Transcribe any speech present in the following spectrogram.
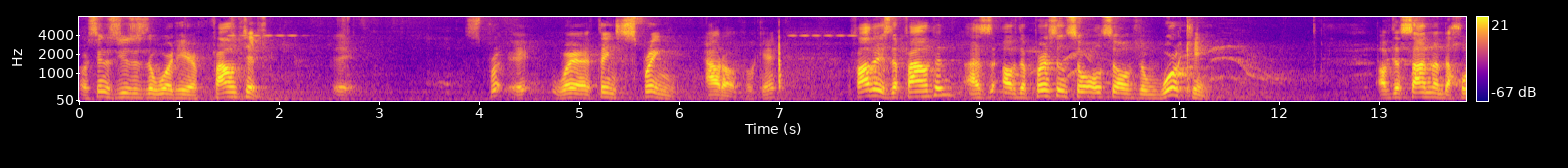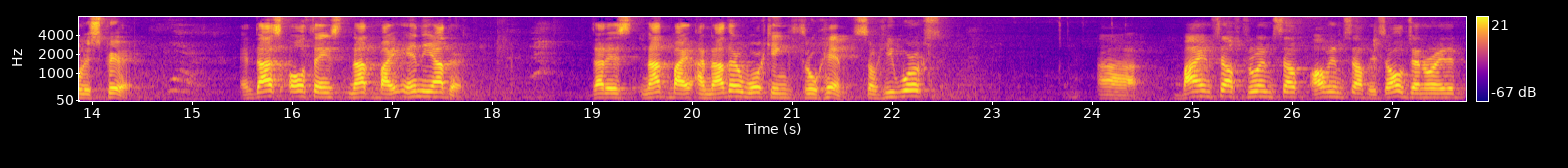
Ursinus uses the word here, fountain, uh, uh, where things spring out of. Okay Father is the fountain as of the person, so also of the working of the Son and the Holy Spirit. And does all things not by any other. That is, not by another working through him. So he works uh, by himself, through himself, of himself. It's all generated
